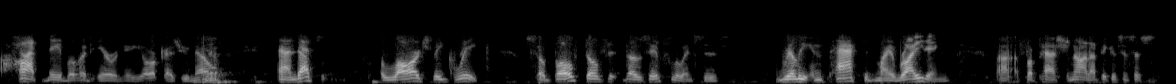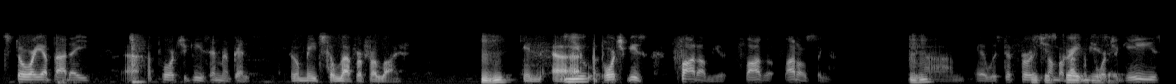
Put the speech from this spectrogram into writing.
hot neighborhood here in New York, as you know, Yep. and that's largely Greek. So both those those influences really impacted my writing uh, for Passionada because it's a story about a uh, a Portuguese immigrant who meets the lover her life hmm in uh, You- a Portuguese fado, fado, fado singer. hmm Um, it was the first Which great about the music. Portuguese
